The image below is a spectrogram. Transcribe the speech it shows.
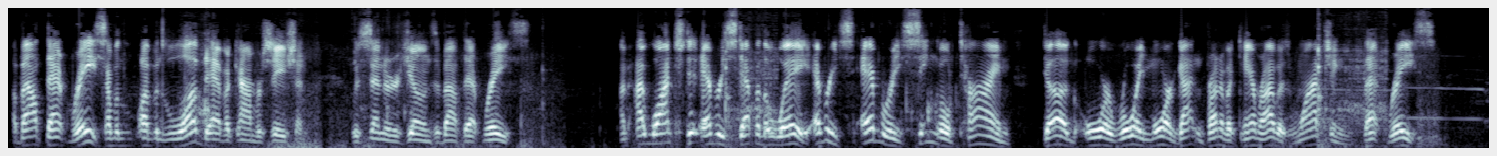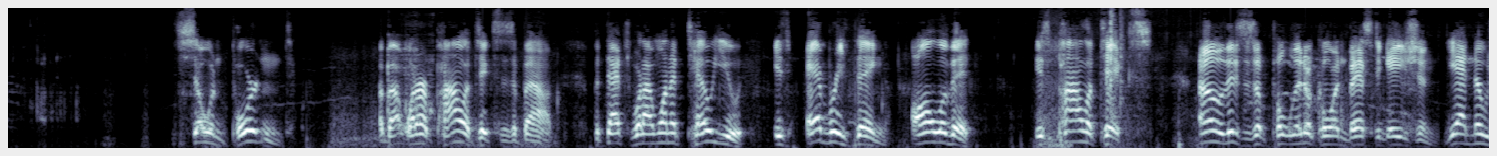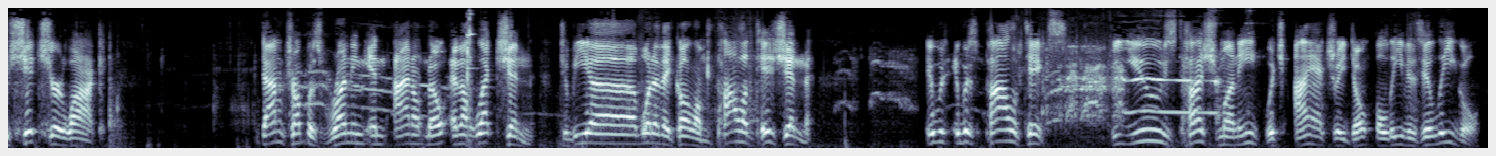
about that race. I would, I would love to have a conversation with Senator Jones about that race. I, watched it every step of the way. Every every single time Doug or Roy Moore got in front of a camera, I was watching that race. So important about what our politics is about. But that's what I want to tell you is everything, all of it is politics. Oh, this is a political investigation. Yeah, no shit, Sherlock. Donald Trump was running in, I don't know, an election to be a what do they call him? Politician. It was it was politics. He used hush money, which I actually don't believe is illegal.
